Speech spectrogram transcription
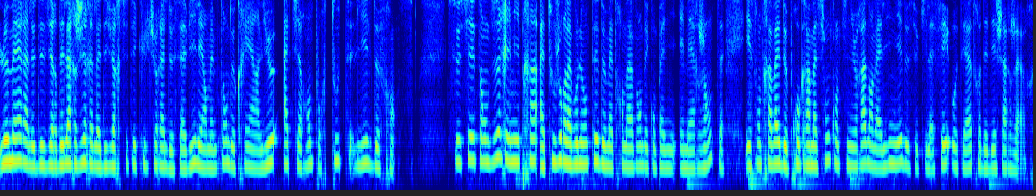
Le maire a le désir d'élargir la diversité culturelle de sa ville et en même temps de créer un lieu attirant pour toute l'île de France. Ceci étant dit, Rémi Prin a toujours la volonté de mettre en avant des compagnies émergentes et son travail de programmation continuera dans la lignée de ce qu'il a fait au théâtre des déchargeurs.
